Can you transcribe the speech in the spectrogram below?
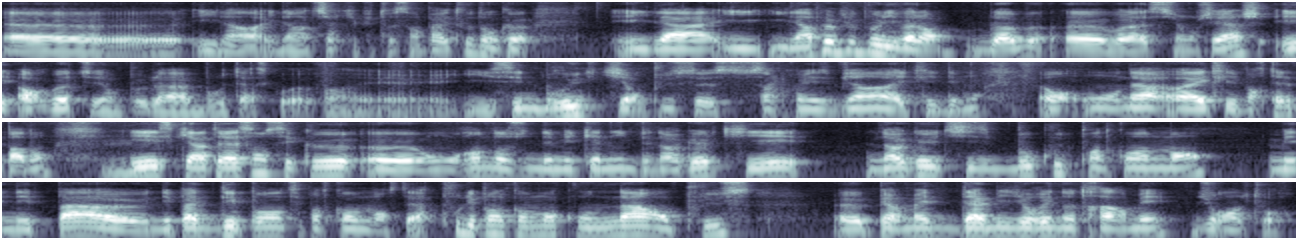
il, a, il a un tir qui est plutôt sympa et tout, donc il, a, il, est un peu plus polyvalent, Blob, euh, voilà, si on cherche, et Orgoth, c'est un peu la brutasse, quoi. Enfin, euh, c'est une brute qui, en plus, se synchronise bien avec les démons, on a, avec les mortels, pardon. Mm. Et ce qui est intéressant, c'est que euh, on rentre dans une des mécaniques de Nurgle qui est, Nurgle utilise beaucoup de points de commandement, mais n'est pas, n'est pas dépendant de ses points de commandement. C'est-à-dire, tous les points de commandement qu'on a en plus permettent d'améliorer notre armée durant le tour.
